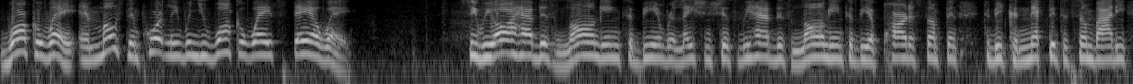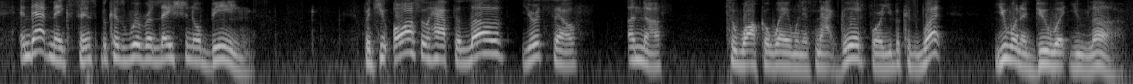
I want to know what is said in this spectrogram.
Walk away. And most importantly, when you walk away, stay away. See, we all have this longing to be in relationships. We have this longing to be a part of something, to be connected to somebody. And that makes sense because we're relational beings. But you also have to love yourself enough to walk away when it's not good for you because what? You want to do what you love.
